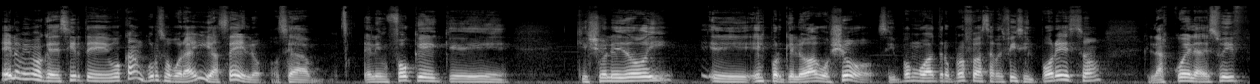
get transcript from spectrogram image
es lo mismo que decirte, busca un curso por ahí, hacelo. O sea, el enfoque que, que yo le doy eh, es porque lo hago yo. Si pongo a otro profe va a ser difícil. Por eso, la escuela de Swift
